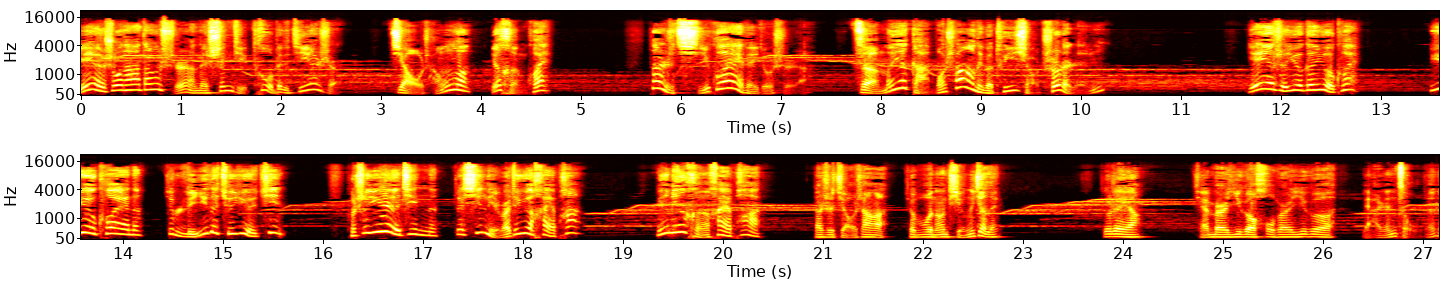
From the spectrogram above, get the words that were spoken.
爷爷说，他当时啊，那身体特别的结实，脚程嘛也很快。但是奇怪的就是啊，怎么也赶不上那个推小车的人。爷爷是越跟越快，越快呢就离得却越近。可是越近呢，这心里边就越害怕。明明很害怕，但是脚上啊却不能停下来。就这样，前边一个，后边一个，俩人走着。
